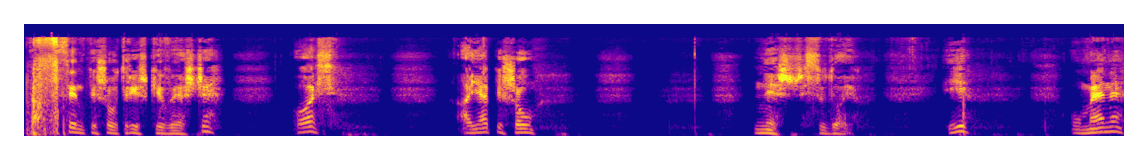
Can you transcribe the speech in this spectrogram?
Так, син пішов трішки вище. Ось. А я пішов нижче сюдою. І у мене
